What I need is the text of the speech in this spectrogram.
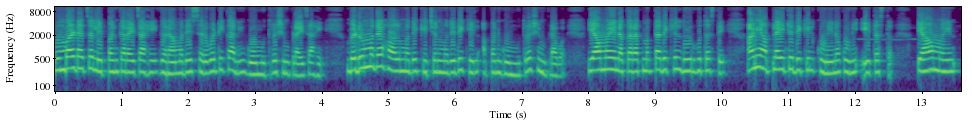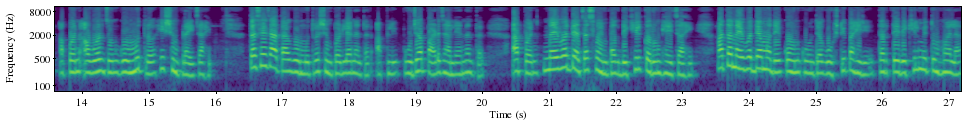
उंबरट्याचं लेपन करायचं आहे घरामध्ये सर्व ठिकाणी गोमूत्र शिंपडायचं आहे. बेडरूममध्ये हॉलमध्ये किचनमध्ये देखील आपण गोमूत्र शिंपडावं. यामुळे नकारात्मकता देखील दूर होत असते आणि आपल्या इथे देखील कोणी ना कोणी येत असतं. त्यामुळे आपण आवर्जून गोमूत्र हे शिंप शिंपडायचं आहे. तसेच आता गोमूत्र शिंपडल्यानंतर आपली पूजापाठ झाल्यानंतर आपण नैवेद्याचा स्वयंपाक देखील करून घ्यायचा आहे. आता नैवेद्यामध्ये कोणकोणत्या गोष्टी पाहिजे तर ते देखील मी तुम्हाला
